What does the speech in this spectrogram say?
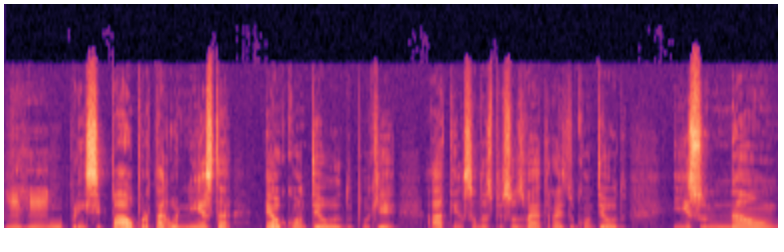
Uhum. o principal, o protagonista é o conteúdo, porque a atenção das pessoas vai atrás do conteúdo. E isso não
